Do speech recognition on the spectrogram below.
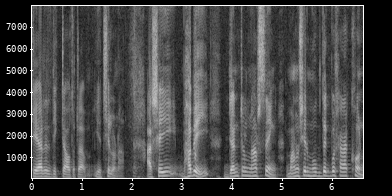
কেয়ারের দিকটা অতটা ইয়ে ছিল না। আর সেইভাবেই ডেন্টাল নার্সিং মানুষের মুখ দেখব সারাক্ষণ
